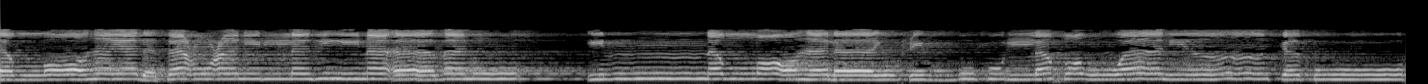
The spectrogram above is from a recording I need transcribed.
الله يدفع عن الذين آمنوا إن إن الله لا يحب كل خوان كفور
